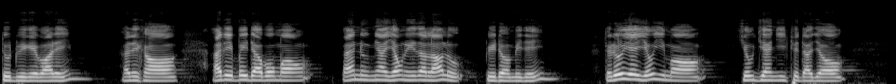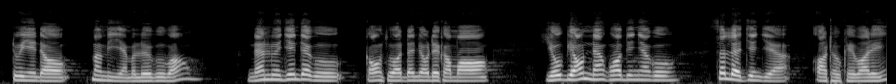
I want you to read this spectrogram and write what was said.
တူတွေ့ခဲ့ပါတယ်။အဲဒီခါအဲ့ဒီပိတာပုံမောင် ပန်းသူများရောက်နေသလားလို့တွေးတော်မိတယ်။သူတို့ရဲ့ရုပ်ရည်မောင်ရုပ်ကြမ်းကြီးဖြစ်တာကြောင့်တွေ့ရင်တော့မှတ်မိရမလွယ်ကူပါ။နန်းလွင်ချင်းတက်ကိုကောင်းစွာတက်မြောက်တဲ့ခါမှာရုပ်ပြောင်းနန်းခွာပညာကိုဆက်လက်ကျင့်ကြံအားထုတ်ခဲ့ပါတယ်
